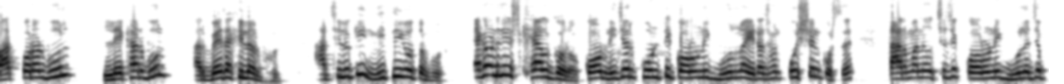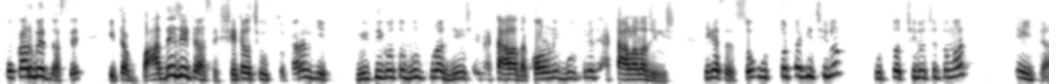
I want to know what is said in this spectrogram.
বাদ পড়ার ভুল, লেখার ভুল আর বেদাখিলার ভুল। আর ছিল কি, নীতিগত ভুল। এখন একটা জিনিস খেয়াল করো নিজের কোনটি করণিক ভুল নয়, এটা যখন কোয়েশ্চেন করছে, তার মানে হচ্ছে যে করণিক ভুলের যে প্রকারভেদ আছে, এটা বাদে যেটা আছে, সেটা হচ্ছে উত্তর। কারণ কি, নীতিগত ভুল পুরো জিনিস একটা আলাদা, করণিক ভুল থেকে একটা আলাদা জিনিস। ঠিক আছে? সো উত্তরটা কি ছিল? উত্তর ছিল হচ্ছে তোমার এইটা,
